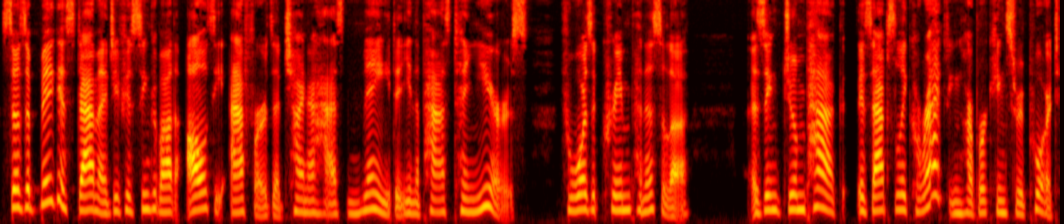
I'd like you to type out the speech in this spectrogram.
So the biggest damage, if you think about all the efforts that China has made in the past 10 years towards the Korean Peninsula, I think Jung Pak is absolutely correct in her Brookings report.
